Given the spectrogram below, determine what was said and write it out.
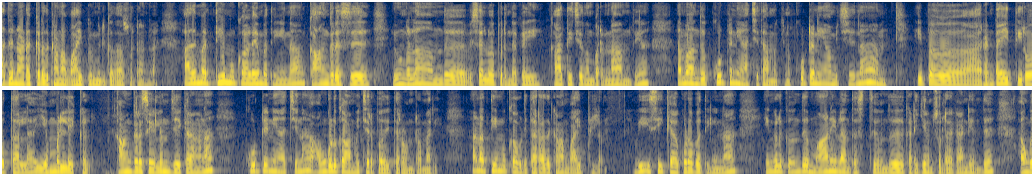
அது நடக்கிறதுக்கான வாய்ப்பும் இருக்கதா சொல்கிறாங்க அதே மாதிரி திமுகலேயும் பார்த்தீங்கன்னா காங்கிரஸ் இவங்கெல்லாம் வந்து செல்வ பெருந்தகை கார்த்தி சிதம்பரம்லாம் வந்து நம்ம வந்து கூட்டணி ஆட்சி தான் அமைக்கணும். கூட்டணி அமைச்சுன்னா இப்போ ரெண்டாயிரத்தி இருபத்தாறில் எம்எல்ஏக்கள் காங்கிரஸ் சைட்லேருந்து ஜெயிக்கிறாங்கன்னா கூட்டணி ஆச்சுன்னா அவங்களுக்கும் அமைச்சர் பதவி தரோன்ற மாதிரி. ஆனால் திமுக அப்படி தரதுக்கான வாய்ப்பு இல்லை. விசிக்காக கூட பார்த்திங்கன்னா எங்களுக்கு வந்து மாநில அந்தஸ்து வந்து கிடைக்கணும்னு சொல்கிறக்காண்டி வந்து அவங்க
